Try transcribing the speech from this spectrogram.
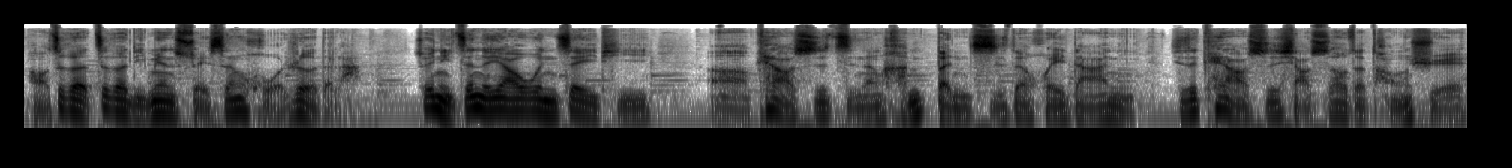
好，这个这个里面水深火热的啦。所以你真的要问这一题，呃，K 老师只能很本质的回答你。其实 K 老师小时候的同学。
